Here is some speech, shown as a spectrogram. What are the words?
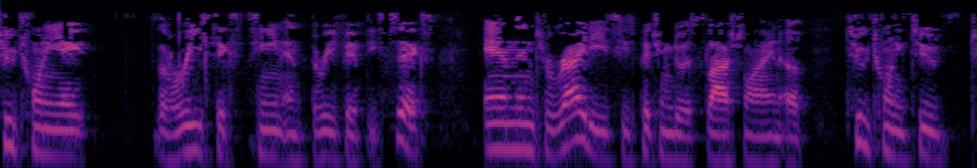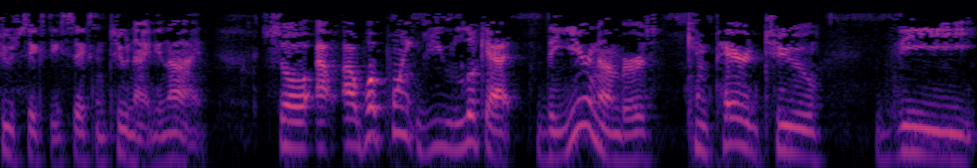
228, 316, and 356. And then to righties, he's pitching to a slash line of 222, 266, and 299. So at, at what point do you look at the year numbers compared to the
